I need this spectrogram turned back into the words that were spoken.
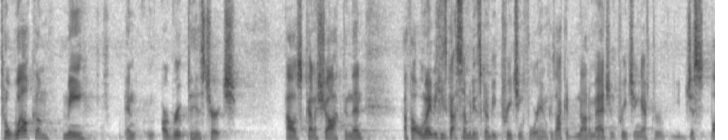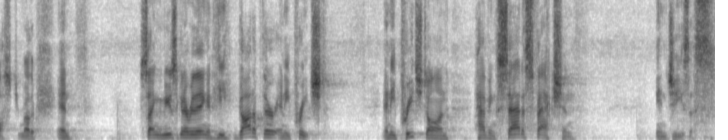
to welcome me and our group to his church. I was kind of shocked. And then I thought, well, maybe he's got somebody that's going to be preaching for him because I could not imagine preaching after you just lost your mother. And sang the music and everything. And he got up there and he preached. And he preached on having satisfaction in Jesus.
